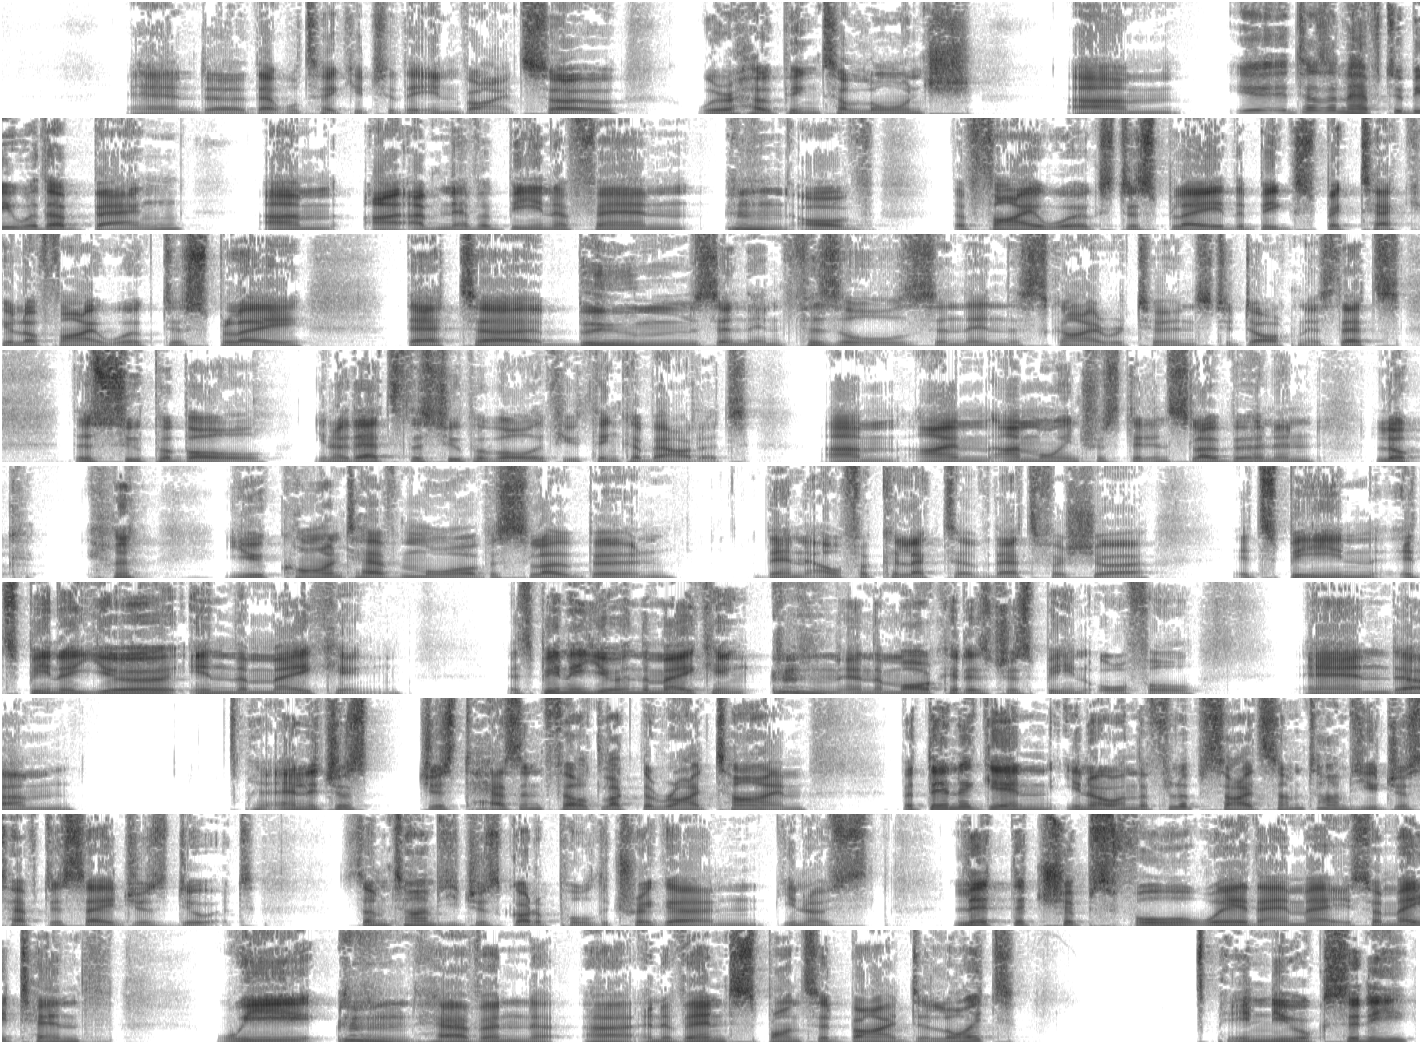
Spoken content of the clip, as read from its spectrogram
And uh, that will take you to the invite. So we're hoping to launch. Um, it doesn't have to be with a bang. Um, I, have never been a fan of the fireworks display, the big spectacular firework display that uh, booms and then fizzles and then the sky returns to darkness. That's the Super Bowl. You know, that's the Super Bowl if you think about it. Um, I'm I'm more interested in slow burn. And look, you can't have more of a slow burn than Alpha Collective. That's for sure. It's been it's been a year in the making. it's been a year in the making, and the market has just been awful, and um, and it just just hasn't felt like the right time. But then again, you know, on the flip side, sometimes you just have to say, just do it. Sometimes you just got to pull the trigger and you know let the chips fall where they may. So May tenth, we have an uh, an event sponsored by Deloitte in New York City.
